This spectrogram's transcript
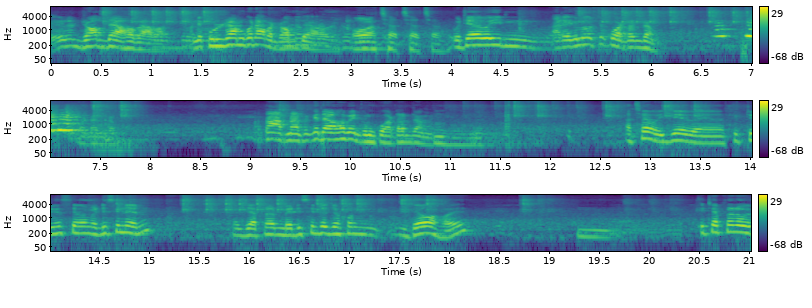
এগুলো ড্রপ দেওয়া হবে আবার। মানে ফুল ড্রাম করে আবার ড্রপ দেওয়া হবে। ও আচ্ছা আচ্ছা আচ্ছা। ওইটা ওই আর এগুলো হচ্ছে কোয়ার্টার ড্রাম কোয়ার্টার ড্রাম তা আপনার দেওয়া হবে এরকম কোয়ার্টার ড্রাম আচ্ছা ওই যে ফিফটিন সেভেন মেডিসিনের যে আপনার মেডিসিনটা যখন দেওয়া হয় এটা আপনারা ওই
